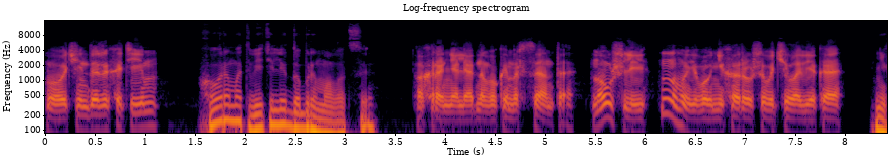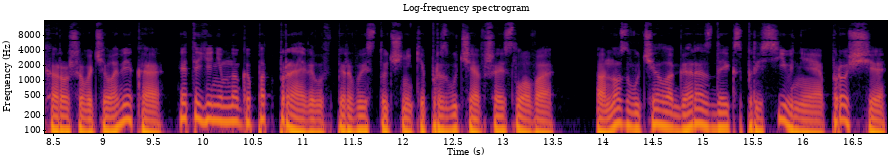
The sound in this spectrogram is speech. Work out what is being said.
«Очень даже хотим!» Хором ответили добрые молодцы. Охраняли одного коммерсанта, но ушли, ну его нехорошего человека. Нехорошего человека — это я немного подправил в первоисточнике прозвучавшее слово. Оно звучало гораздо экспрессивнее, проще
